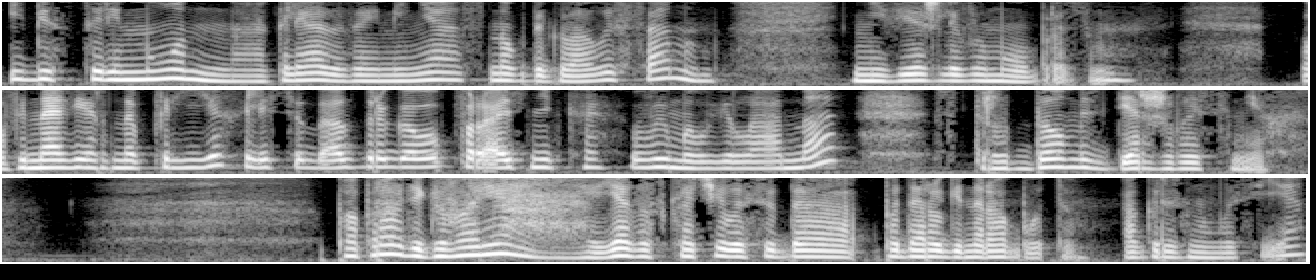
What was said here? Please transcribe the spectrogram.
и бесцеремонно оглядывая меня с ног до головы самым невежливым образом. «Вы, наверное, приехали сюда с другого праздника», — вымолвила она, с трудом сдерживая смех. «По правде говоря, я заскочила сюда по дороге на работу», — огрызнулась я,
